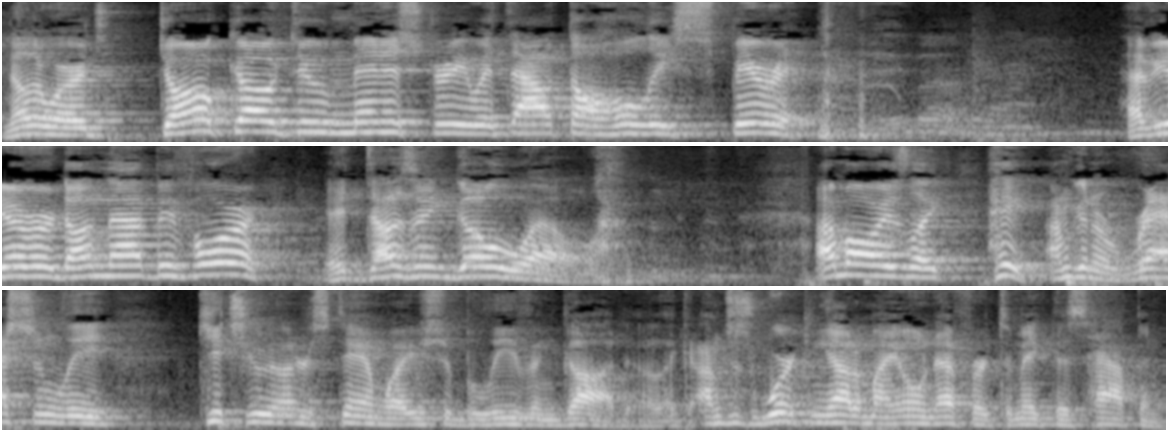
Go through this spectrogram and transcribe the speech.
In other words, don't go do ministry without the Holy Spirit. Have you ever done that before? It doesn't go well. I'm always like, hey, I'm going to rationally get you to understand why you should believe in God. Like, I'm just working out of my own effort to make this happen.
